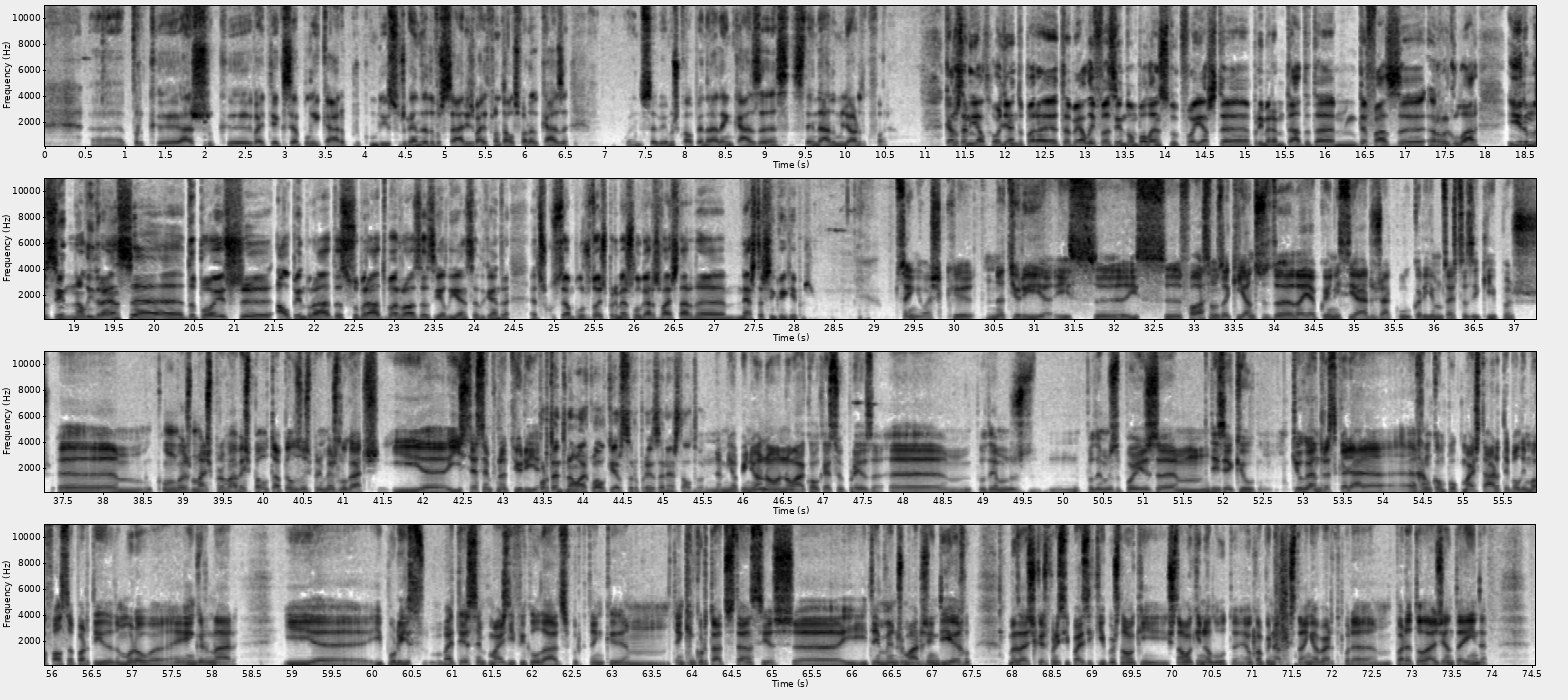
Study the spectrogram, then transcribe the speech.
uh, porque acho que vai ter que se aplicar, porque, como disse, os grandes adversários vai defrontá-los fora de casa quando sabemos que o Alpendrada em casa se tem dado melhor do que fora. Carlos Daniel, olhando para a tabela e fazendo um balanço do que foi esta primeira metade da, da fase regular, Irmes na liderança, depois Alpendurada, Sobrado, Barrosas e Aliança de Gandra. A discussão pelos dois primeiros lugares vai estar na, nestas cinco equipas? Sim, eu acho que na teoria, e se, e se falássemos aqui antes da, da época iniciar, já colocaríamos estas equipas uh, como as mais prováveis para lutar pelos dois primeiros lugares, e uh, isto é sempre na teoria. Portanto, não há qualquer surpresa nesta altura? Na minha opinião, não, não há qualquer surpresa. Uh, podemos, podemos depois dizer que o, que o Gandra, se calhar, arrancou um pouco mais tarde, teve ali uma falsa partida, demorou a engrenar e, uh, e por isso vai ter sempre mais dificuldades porque tem que, um, tem que encurtar distâncias uh, e, e, tem menos margem de erro, mas acho que as principais equipas estão aqui, estão aqui na luta. É um campeonato que está em aberto para, para toda a gente ainda,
